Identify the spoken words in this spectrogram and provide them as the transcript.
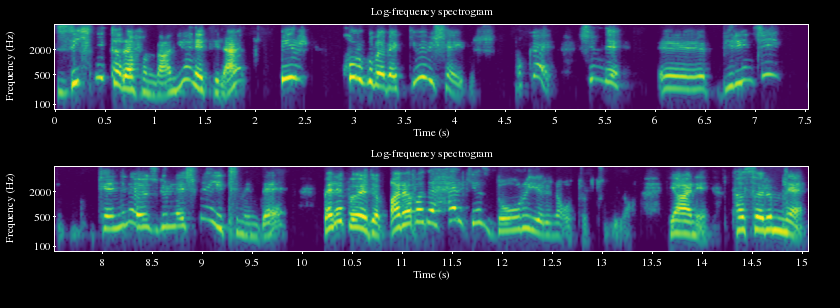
Zihni tarafından yönetilen bir kurgu bebek gibi bir şeydir. Okay. Şimdi e, birinci kendine özgürleşme eğitiminde ben hep öyle diyorum. Arabada herkes doğru yerine oturtuluyor. Yani tasarım ne?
